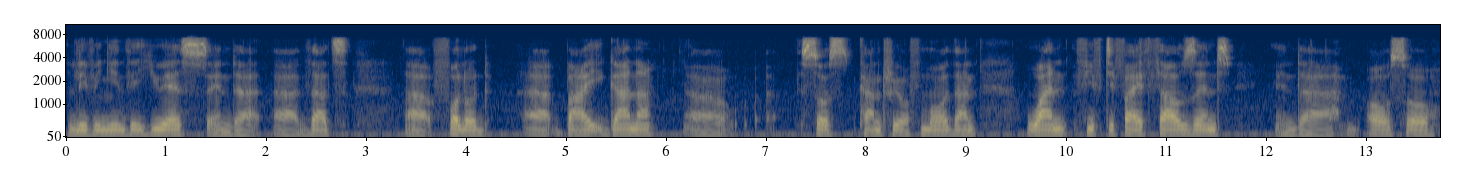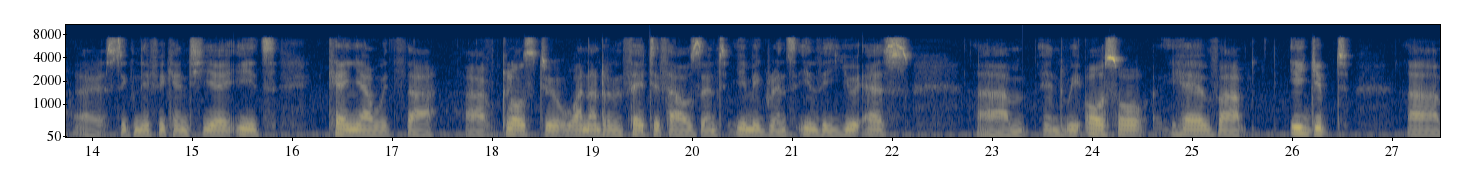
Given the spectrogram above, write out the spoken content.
living in the US, and uh, uh, that's uh, followed by Ghana, source country of more than 155,000 and uh, also uh, significant here is Kenya with uh, close to 130,000 immigrants in the U.S. Um, and we also have Egypt, uh,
